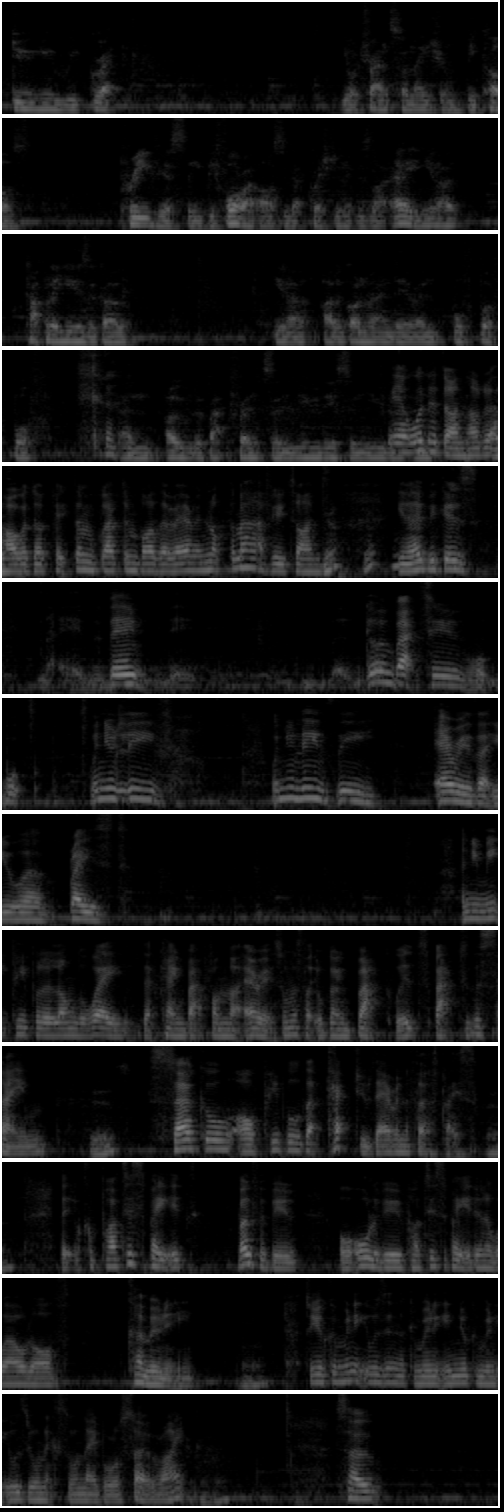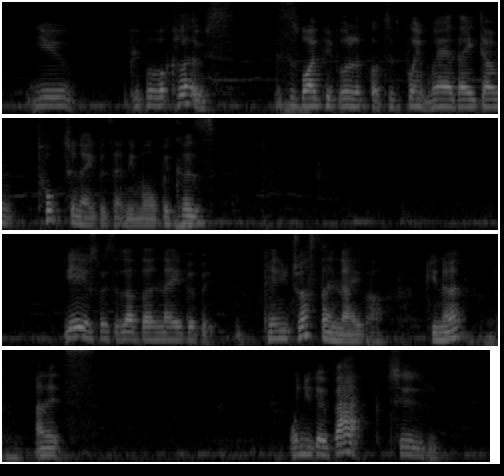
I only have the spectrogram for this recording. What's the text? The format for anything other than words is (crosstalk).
Do you regret your transformation? Because previously, before I asked you that question, it was like, hey, you know, a couple of years ago, you know, I'd have gone round there and boof, boof, boof. (laughs) and over the back fence and you this and you that. Yeah, I would have done. I'd, I would have picked them, grabbed them by their hair, and knocked them out a few times. Yeah, yeah. You know, because they going back to when you leave when you leave the area that you were raised and you meet people along the way that came back from that area it's almost like you're going backwards back to the same Yes. circle of people that kept you there in the first place Yeah. that you could participated, both of you or all of you participated in a world of community. Uh-huh. So your community was in the community, and your community was your next door neighbour or so, right? So you people were close. This is why people have got to the point where they don't talk to neighbours anymore because yeah, you're supposed to love thy neighbour, but can you trust thy neighbour? You know? Mm-hmm. And it's when you go back to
